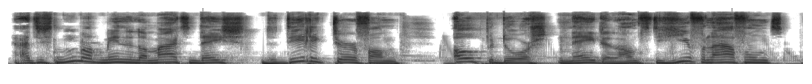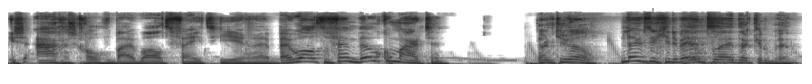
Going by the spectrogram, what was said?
Ja, het is niemand minder dan Maarten Dees, de directeur van Open Doors Nederland. Die hier vanavond is aangeschoven bij Wild Fate hier eh, bij Wild FM. Welkom Maarten. Dankjewel. Leuk dat je er Heel bent. blij dat ik er ben.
